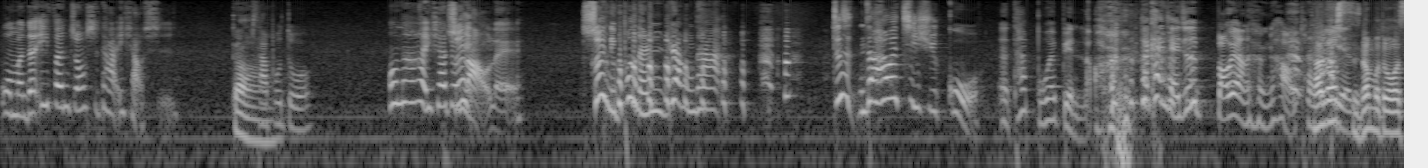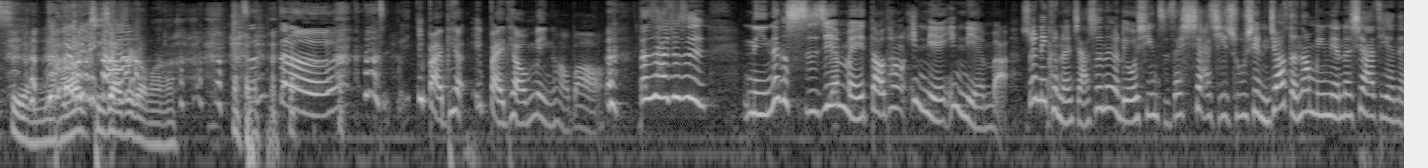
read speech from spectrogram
我们的一分钟是它一小时，对啊，差不多。哦，那他一下就老嘞、所以你不能让他，就是你知道他会继续过，呃，他不会变老，他看起来就是保养的很好，童他都死那么多次了，你还要计较这个吗？真的，一百条一百条命，好不好？但是他就是你那个时间没到，它一年一年吧，所以你可能假设那个流星只在夏季出现，你就要等到明年的夏天呢、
